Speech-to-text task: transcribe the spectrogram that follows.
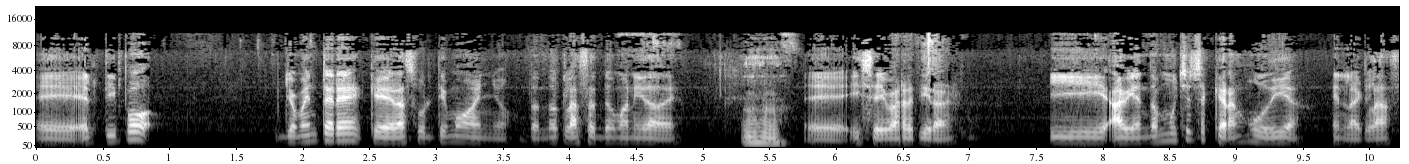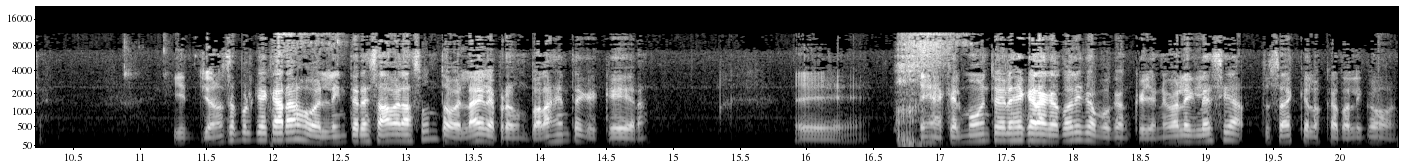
Eh, el tipo, yo me enteré que era su último año dando clases de humanidades eh, y se iba a retirar. Y habían dos muchachas que eran judías en la clase. Y yo no sé por qué carajo él le interesaba el asunto, ¿verdad? Y le preguntó a la gente que qué eran. Eh, en aquel momento yo le dije que era católica porque aunque yo no iba a la iglesia, tú sabes que los católicos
